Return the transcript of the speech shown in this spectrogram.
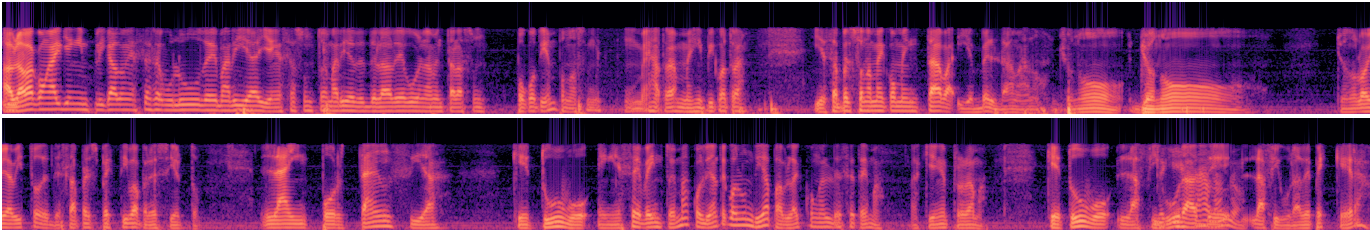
hablaba con alguien implicado en ese revolú de María y en ese asunto de María desde la área gubernamental hace un poco tiempo, no hace un mes atrás, un mes y pico atrás. Y esa persona me comentaba y es verdad, mano. Yo no, yo no, yo no lo había visto desde esa perspectiva, pero es cierto. La importancia que tuvo en ese evento. Es más, coordinate con él un día para hablar con él de ese tema aquí en el programa que tuvo la figura de, la figura de Pesquera,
